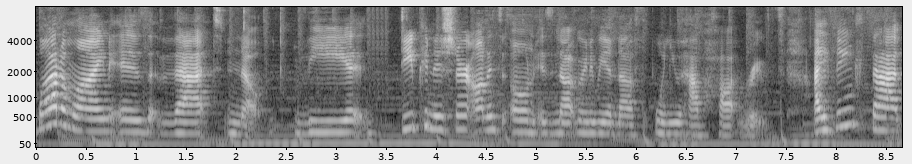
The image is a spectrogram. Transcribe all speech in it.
bottom line is that no, the deep conditioner on its own is not going to be enough when you have hot roots. I think that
